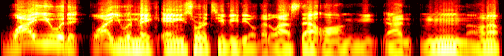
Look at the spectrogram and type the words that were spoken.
Why you would why you would make any sort of TV deal that lasts that long? I, mm, I don't know.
